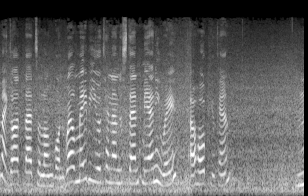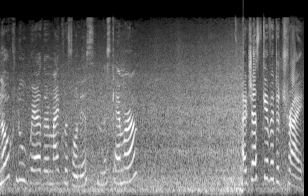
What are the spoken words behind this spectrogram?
Oh my god, that's a long one. Well, maybe you can understand me anyway. I hope you can. No clue where the microphone is in this camera. I'll just give it a try.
